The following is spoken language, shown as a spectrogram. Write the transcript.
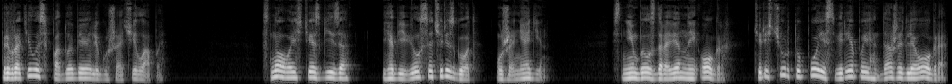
превратилась в подобие лягушачьей лапы. Снова исчез Гиза и объявился через год, уже не один. С ним был здоровенный огр, чересчур тупой и свирепый даже для огра,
